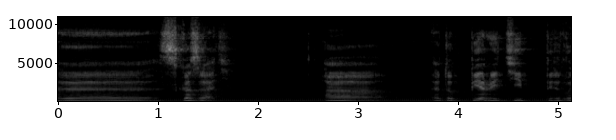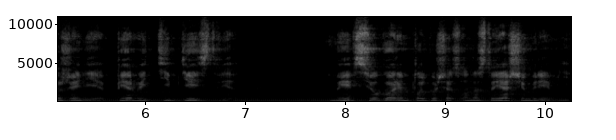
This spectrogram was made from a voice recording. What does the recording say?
э, сказать? А, это первый тип предложения, первый тип действия. Мы все говорим только сейчас о настоящем времени,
